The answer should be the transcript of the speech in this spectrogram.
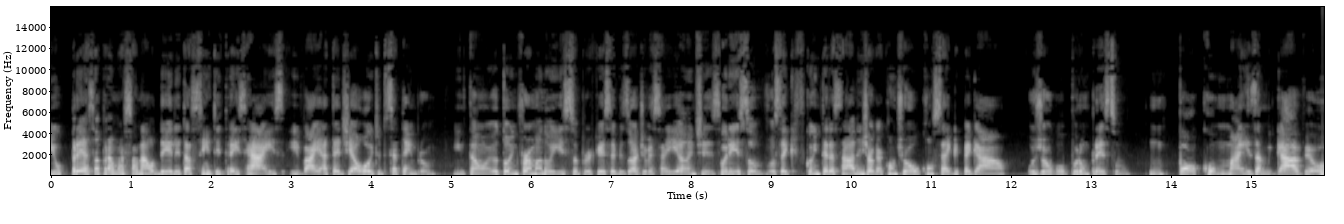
e o preço promocional dele tá 103 reais e vai até dia 8 de setembro. Então eu tô informando isso porque esse episódio vai sair antes. Por isso, você que ficou interessado em jogar Control consegue pegar o jogo por um preço um pouco mais amigável.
